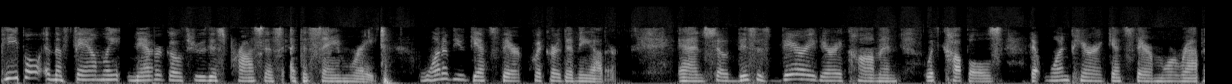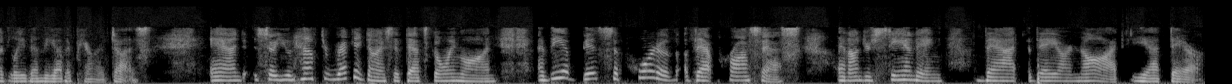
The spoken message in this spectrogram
people in the family never go through this process at the same rate. One of you gets there quicker than the other. And so this is very, very common with couples that one parent gets there more rapidly than the other parent does. And so you have to recognize that that's going on and be a bit supportive of that process and understanding that they are not yet there.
